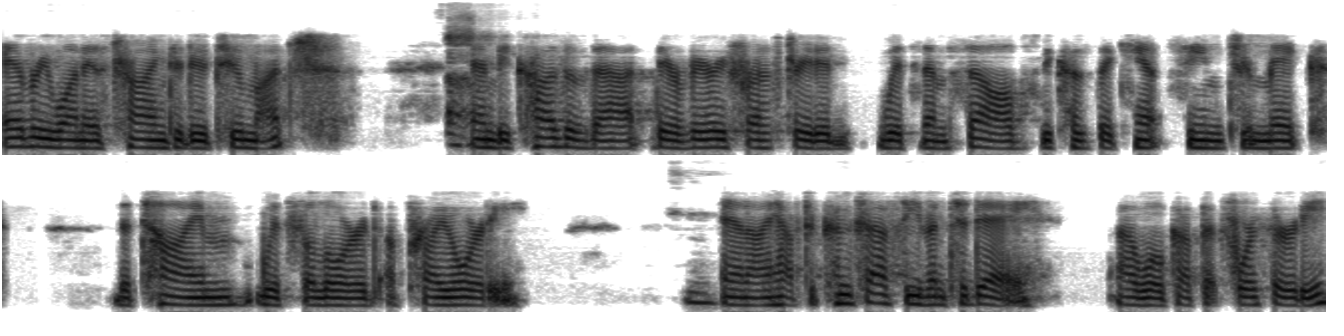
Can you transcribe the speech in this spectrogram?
everyone is trying to do too much. Uh-huh. And because of that, they're very frustrated with themselves because they can't seem to make the time with the Lord a priority. Mm-hmm. And I have to confess, even today, I woke up at 4:30.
